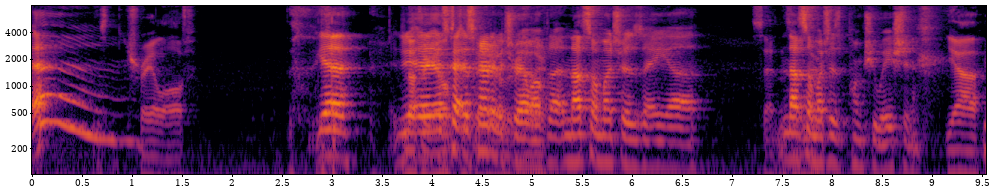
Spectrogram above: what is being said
Ah. Trail off. yeah, yeah it's, else ki- to it's kind of a trail off. Not, not so much as a, uh, Sentence not so much as punctuation. Yeah.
